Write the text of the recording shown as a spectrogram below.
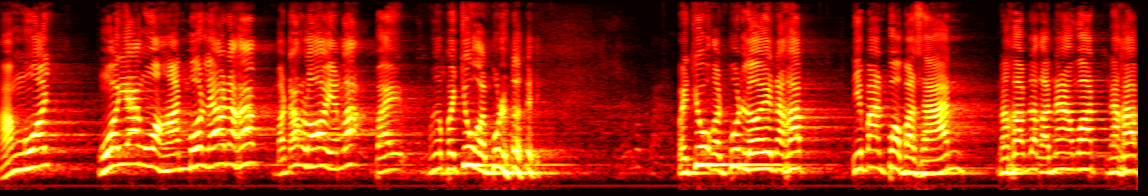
หางงัวงัวย่างงัวหันหมดแล้วนะครับมาต้องรออย่างละ ไปเมื่อไปจู้กันปุ้นเลย ไปจู้กันปุ้นเลยนะครับ ที่บ้านพ่อประสานนะครับ แล้วก็หน้าวัดนะครับ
